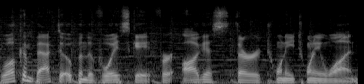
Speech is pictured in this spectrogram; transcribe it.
Welcome back to Open the Voice Gate for August 3rd, 2021.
